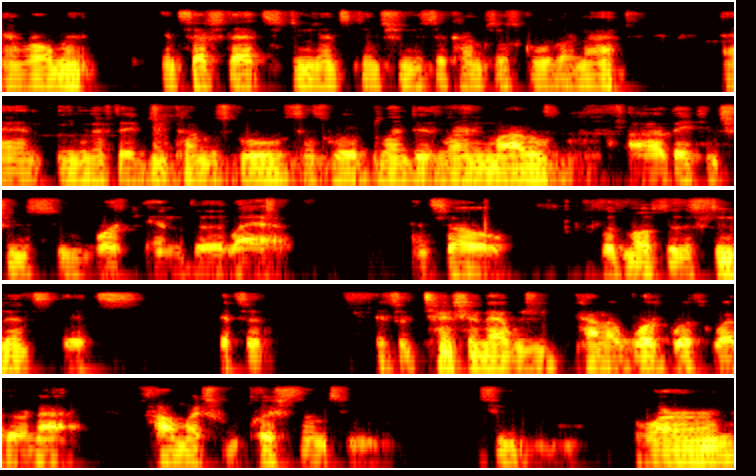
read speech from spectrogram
enrollment in such that students can choose to come to school or not. And even if they do come to school, since we're a blended learning model, uh, they can choose to work in the lab. And so with most of the students, it's it's a it's a tension that we kind of work with whether or not how much we push them to to learn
